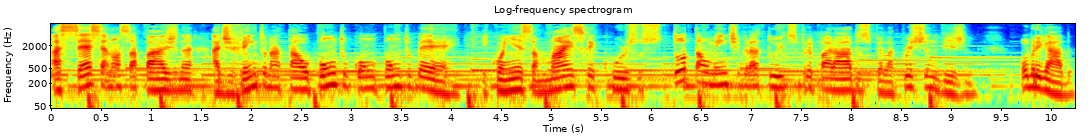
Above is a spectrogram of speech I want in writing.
acesse a nossa página adventonatal.com.br e conheça mais recursos totalmente gratuitos preparados pela Christian Vision. Obrigado.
